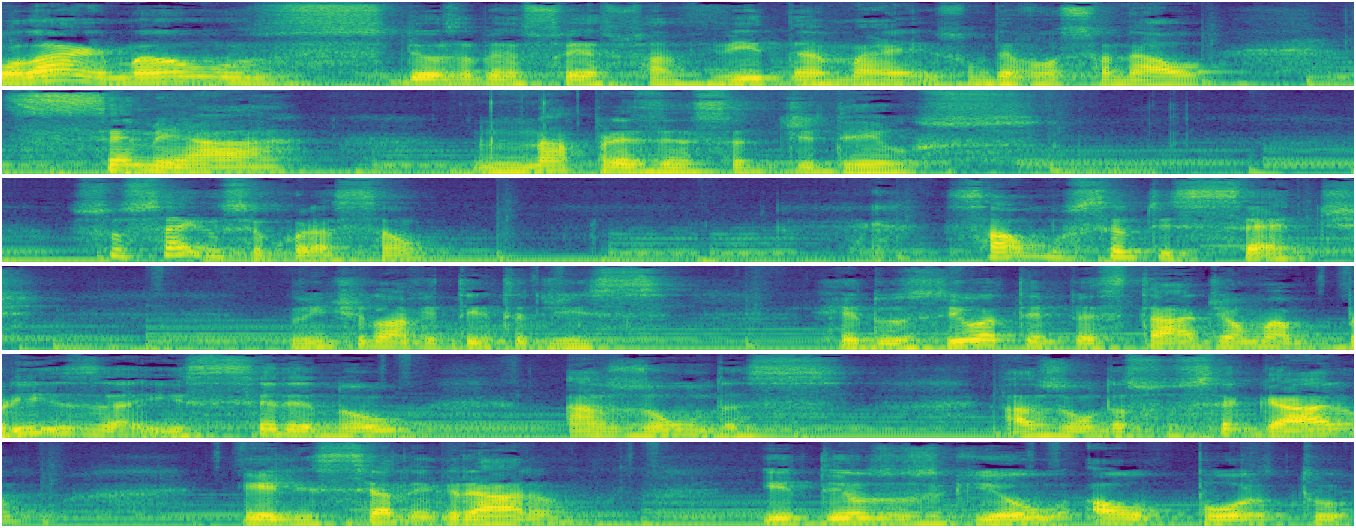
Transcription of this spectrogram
Olá, irmãos. Deus abençoe a sua vida. Mais um devocional semear na presença de Deus. Sossegue o seu coração. Salmo 107, 29 e 30 diz: Reduziu a tempestade a uma brisa e serenou as ondas. As ondas sossegaram, eles se alegraram e Deus os guiou ao porto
